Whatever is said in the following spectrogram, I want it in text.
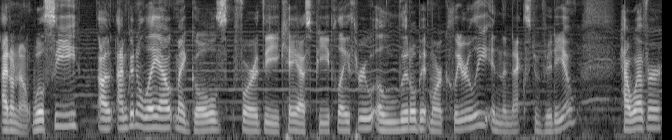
I don't know. We'll see. Uh, I'm going to lay out my goals for the KSP playthrough a little bit more clearly in the next video. However,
